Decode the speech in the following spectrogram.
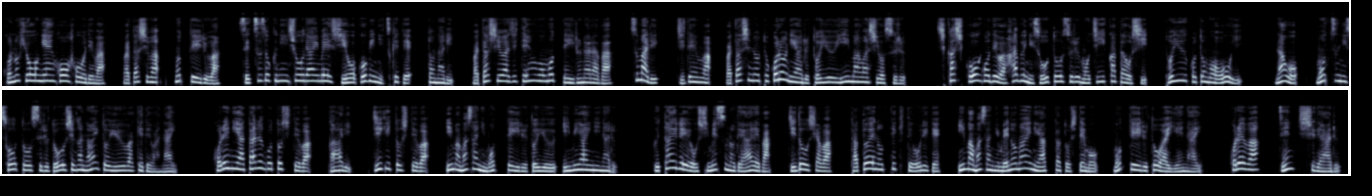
この表現方法では私は持っているは接続認証代名詞を語尾につけてとなり私は辞典を持っているならばつまり辞典は私のところにあるという言い回しをする。しかし口語ではハブに相当する用い方をしということも多い。なお、持つに相当する動詞がないというわけではない。これに当たる語としては、があり、時義としては、今まさに持っているという意味合いになる。具体例を示すのであれば、自動車は、たとえ乗ってきて降りて、今まさに目の前にあったとしても、持っているとは言えない。これは、前置詞である。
